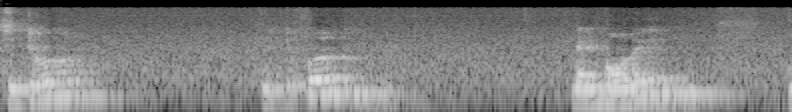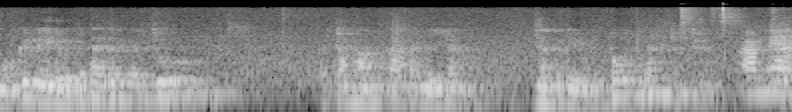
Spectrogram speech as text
xin Chúa để Chúa phước để mỗi một cái điều chúng ta dâng cho Chúa ở trong lòng ta phải nghĩ rằng dâng điều tốt nhất cho Chúa. Amen.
